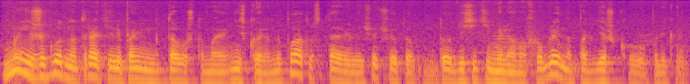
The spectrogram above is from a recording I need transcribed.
Мы ежегодно тратили, помимо того, что мы низкую арендную плату ставили, еще что-то, до 10 миллионов рублей на поддержку поликлиники.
